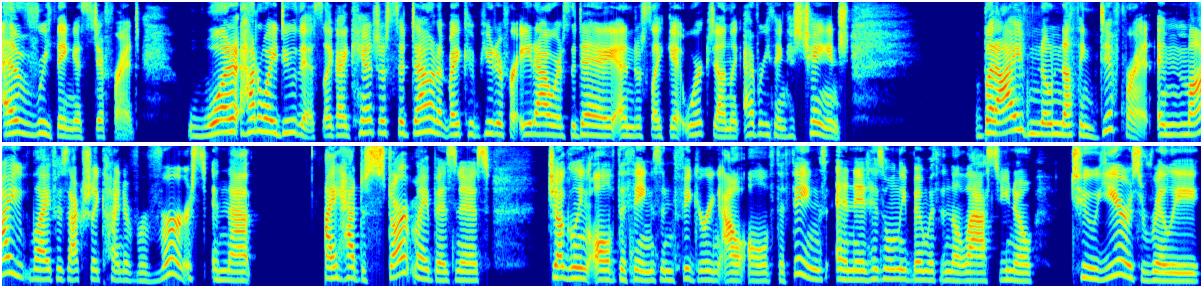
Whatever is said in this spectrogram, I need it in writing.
everything is different." What how do I do this? Like I can't just sit down at my computer for 8 hours a day and just like get work done. Like everything has changed but I've known nothing different. And my life is actually kind of reversed in that I had to start my business juggling all of the things and figuring out all of the things. And it has only been within the last, you know, two years really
